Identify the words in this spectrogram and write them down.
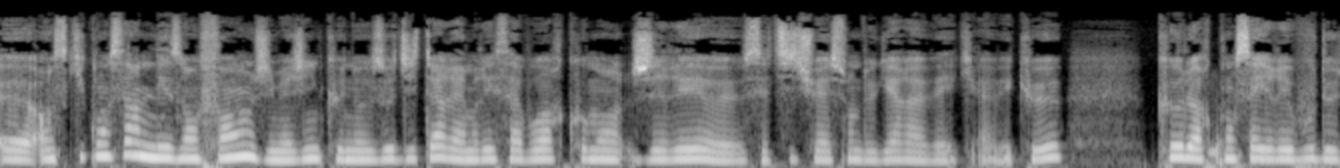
Euh, en ce qui concerne les enfants, j'imagine que nos auditeurs aimeraient savoir comment gérer cette situation de guerre avec, avec eux. Que leur conseillerez-vous de,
